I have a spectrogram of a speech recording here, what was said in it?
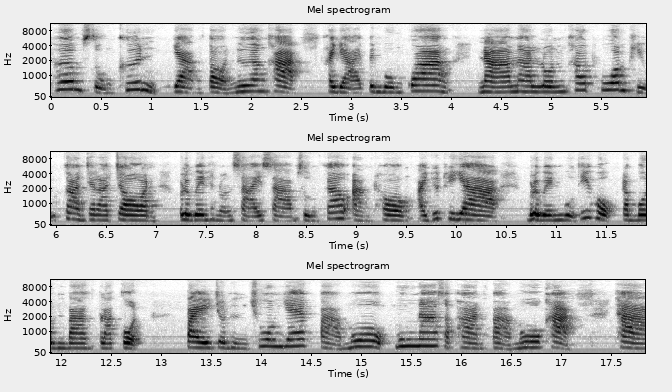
เพิ่มสูงขึ้นอย่างต่อเนื่องค่ะ ขยายเป็นวงกว้าง น้ำนะล้นเข้าท่วมผิวการจราจร บริเวณถนนสาย 309 อ่างทองอยุธยา บริเวณหมู่ที่ 6ตำบลบางปรากฏ ไปจนถึงช่วงแยกป่าโมก มุ่งหน้าสะพานป่าโมกค่ะ ทาง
